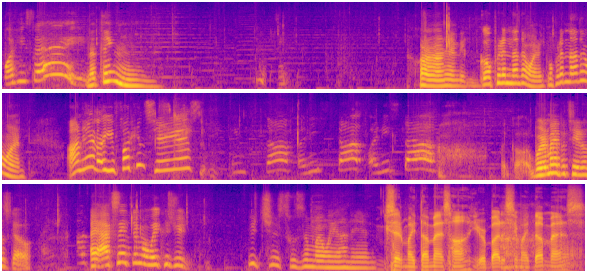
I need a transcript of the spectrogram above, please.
What he say? Nothing. Hold on, Andy. Go put another one. Go put another one. On hand, are you fucking serious? I need stop. I need stop. I need stop. Oh my god. Where did my potatoes go? I accidentally threw them away because your your juice was in my way on it. You said my dumbass, huh? You're about to see my dumbass.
